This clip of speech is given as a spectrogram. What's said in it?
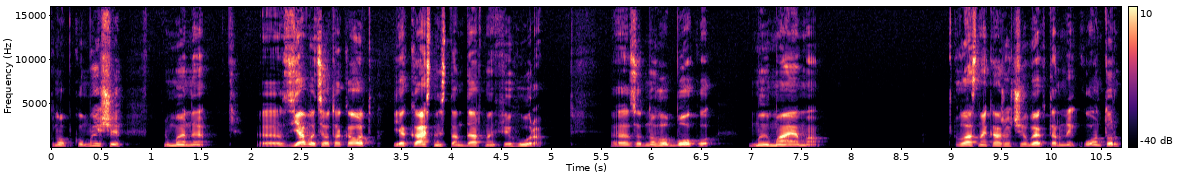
кнопку миші, у мене е, з'явиться така от якась нестандартна фігура. Е, З одного боку, ми маємо, власне кажучи, векторний контур.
